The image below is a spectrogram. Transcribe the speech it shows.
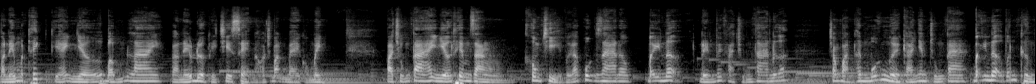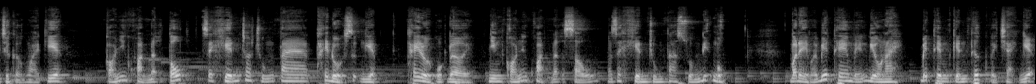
và nếu mà thích thì hãy nhớ bấm like và nếu được thì chia sẻ nó cho bạn bè của mình. Và chúng ta hãy nhớ thêm rằng không chỉ với các quốc gia đâu, bẫy nợ đến với cả chúng ta nữa. Trong bản thân mỗi người cá nhân chúng ta, bẫy nợ vẫn thường trực ở ngoài kia. Có những khoản nợ tốt sẽ khiến cho chúng ta thay đổi sự nghiệp, thay đổi cuộc đời, nhưng có những khoản nợ xấu nó sẽ khiến chúng ta xuống địa ngục. Và để mà biết thêm về những điều này, biết thêm kiến thức về trải nghiệm,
